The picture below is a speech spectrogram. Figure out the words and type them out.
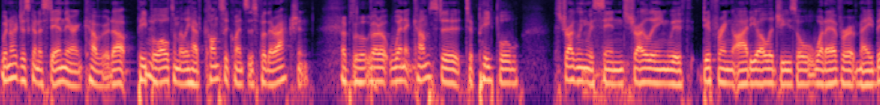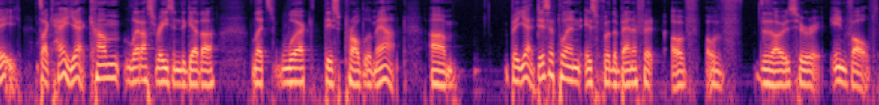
We're not just going to stand there and cover it up. People hmm. ultimately have consequences for their action. Absolutely. But uh, when it comes to, to people struggling with sin, struggling with differing ideologies or whatever it may be, it's like, hey, yeah, come, let us reason together. Let's work this problem out. Um, but yeah, discipline is for the benefit of of those who are involved,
